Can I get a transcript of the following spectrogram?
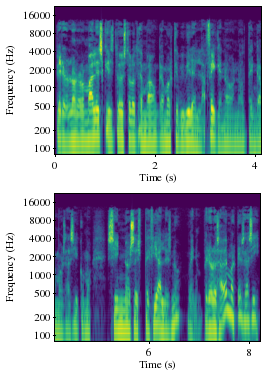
Pero lo normal es que todo esto lo tengamos que vivir en la fe, que no, no tengamos así como signos especiales, ¿no? Bueno, pero lo sabemos que es así.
